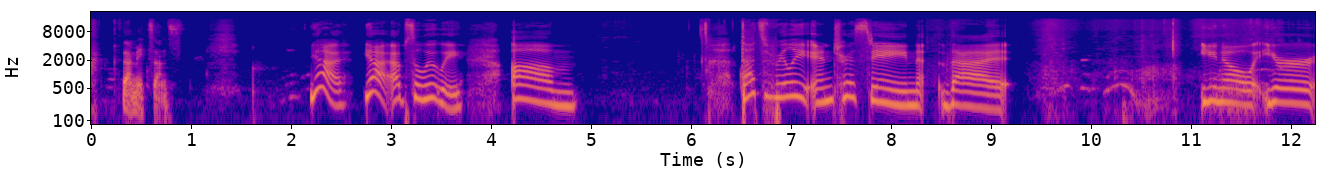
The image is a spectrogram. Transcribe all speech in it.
if that makes sense. Yeah, yeah, absolutely. Um, that's really interesting that you know you're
